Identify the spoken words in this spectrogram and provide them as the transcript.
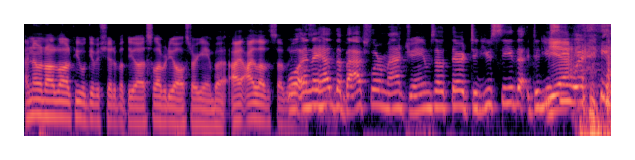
I know not a lot of people give a shit about the uh, Celebrity All Star Game, but I, I love the Celebrity. Well, and they All-Star had the Bachelor Matt James out there. Did you see that? Did you Yeah. see when he,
